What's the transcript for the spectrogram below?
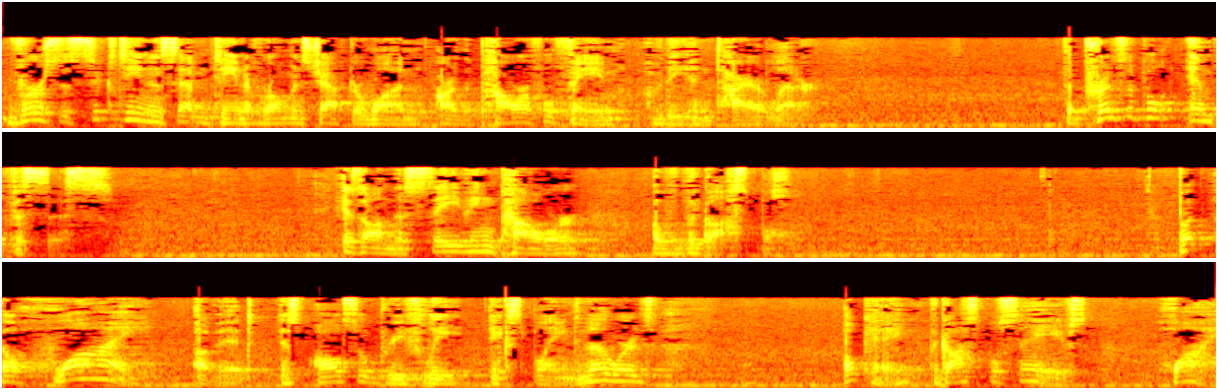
verses 16 and 17 of Romans chapter 1 are the powerful theme of the entire letter. The principal emphasis is on the saving power of the gospel. But the why of it is also briefly explained. In other words, okay, the gospel saves. Why?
